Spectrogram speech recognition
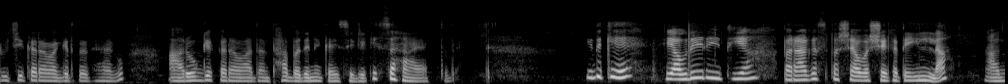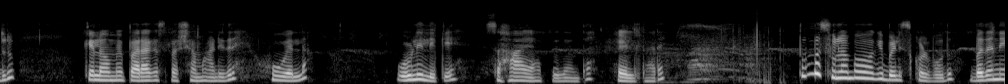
ರುಚಿಕರವಾಗಿರ್ತದೆ ಹಾಗೂ ಆರೋಗ್ಯಕರವಾದಂತಹ ಬದನೆಕಾಯಿ ಸಿಗಲಿಕ್ಕೆ ಸಹಾಯ ಆಗ್ತದೆ. ಇದಕ್ಕೆ ಯಾವುದೇ ರೀತಿಯ ಪರಾಗಸ್ಪರ್ಶ ಅವಶ್ಯಕತೆ ಇಲ್ಲ. ಆದರೂ ಕೆಲವೊಮ್ಮೆ ಪರಾಗಸ್ಪರ್ಶ ಮಾಡಿದರೆ ಹೂವೆಲ್ಲ ಉಳಿಲಿಕ್ಕೆ ಸಹಾಯ ಆಗ್ತದೆ ಅಂತ ಹೇಳ್ತಾರೆ. ತುಂಬ ಸುಲಭವಾಗಿ ಬೆಳೆಸ್ಕೊಳ್ಬೋದು. ಬದನೆ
